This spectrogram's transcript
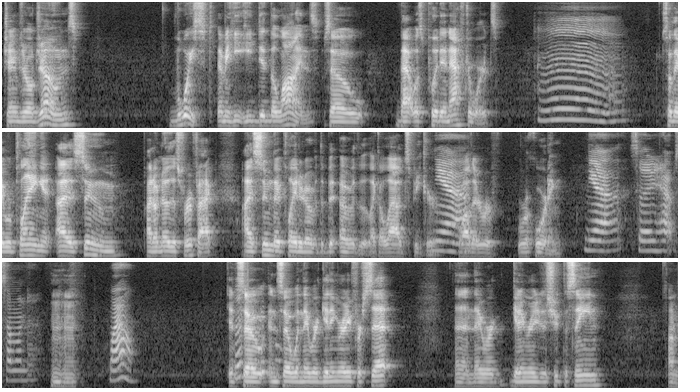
James Earl Jones voiced I mean he he did the lines so that was put in afterwards Mm. so they were playing it. I assume I don't know this for a fact. I assume they played it over the over the like a loudspeaker Yeah. while they were recording. Yeah, so they'd have someone to. Mm-hmm. Wow. And That's so pretty and so when they were getting ready for set, and they were getting ready to shoot the scene, I'm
